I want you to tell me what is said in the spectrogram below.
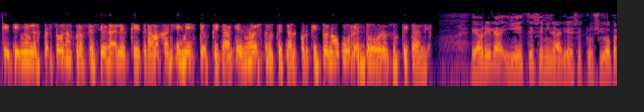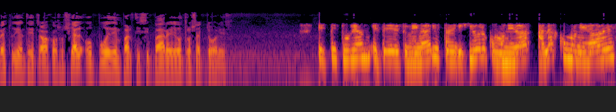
que tienen las personas profesionales que trabajan en este hospital, en nuestro hospital, porque esto no ocurre en todos los hospitales. Eh, Gabriela, ¿y este seminario es exclusivo para estudiantes de trabajo social o pueden participar eh, otros actores? este estudiante, este seminario está dirigido a la comunidad, a las comunidades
